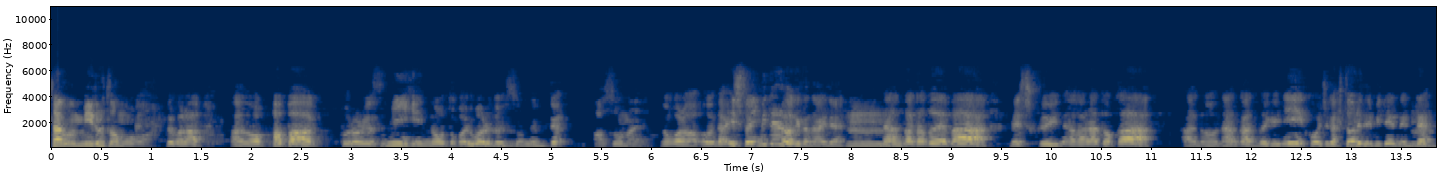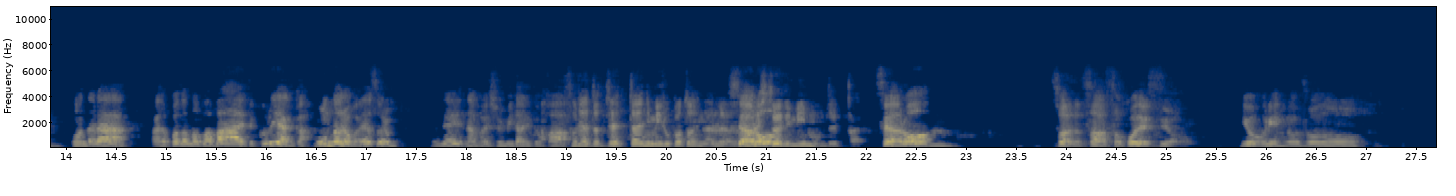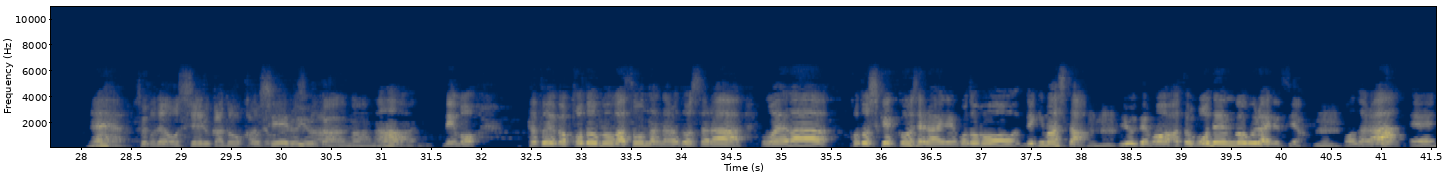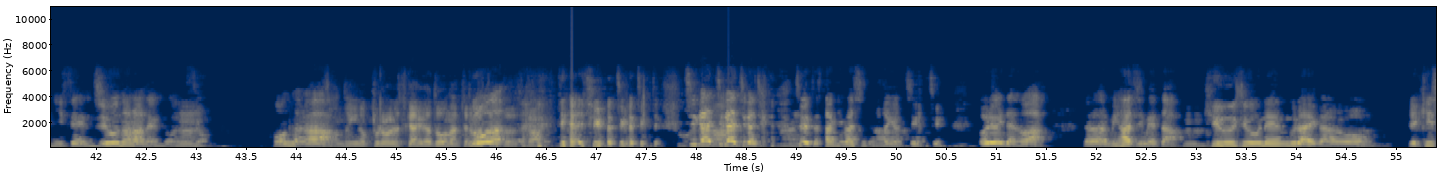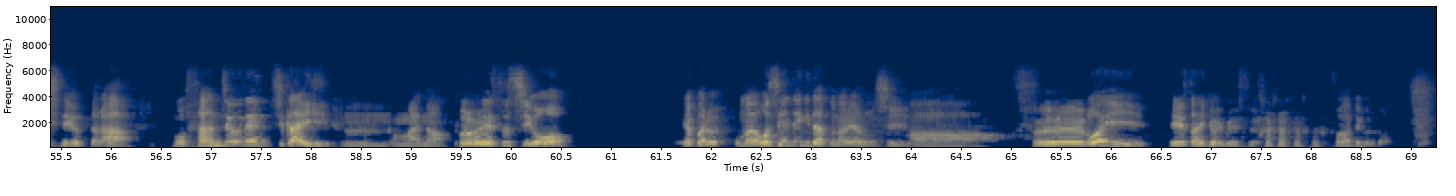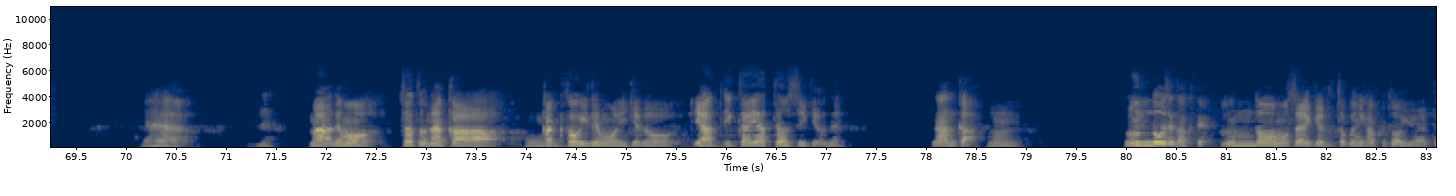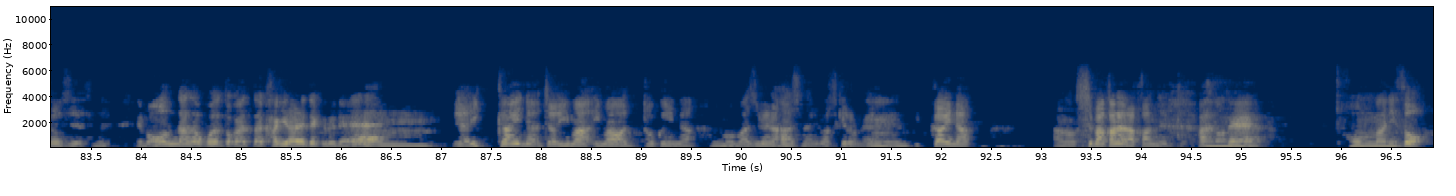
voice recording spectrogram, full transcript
多分見ると思うわ。だから、あの、パパ、プロレス見いひんのとか言われたりすんねんて。あ、そうなんや。だから、うん、だから一緒に見てるわけじゃないで。うん。なんか、例えば、飯食いながらとか、あの、なんかの時に、こいつが一人で見てんねんて。うんほんなら、あの、子供パパーって来るやんか。うん女の子や、それも。で、なんか一緒に見たりとか。それやったら絶対に見ることになるやろ。そうやろ？俺一人で見んもん、絶対。そやろ、うんそうやさあ、そこですよ。ヨグリンのその、ねえ、そこで教えるかどうかってこと教えるいうか、まあなあ。でも、例えば子供がそんなんなるとしたら、お前が今年結婚して来年子供できました。うん、言うても、あと5年後ぐらいですよ。うん、ほんなら、えー、2017年とかですよ。うん、ほんなら、その時のプロレス界がどうなってるかってことですか？違う違う違う違う。違う違う違う違う。違う違う。先走るの。先走る。違う違う。俺が言いたいのは、だから見始めた90年ぐらいからの歴史で言ったら、もう30年近い、うん、お前な。プロレス史をやっぱりお前教えていきたくなるやろうし、ああ。すごい英才教育ですよ。そうなってくると。ねまあでも、ちょっとなんか、え。うん格闘技でもいいけど、や、一回やってほしいけどね。なんか、うん。運動じゃなくて。運動もそうやけど、特に格闘技はやってほしいですね。でも女の子とかやったら限られてくるで。うん。いや、一回な、ちょ、今、今は特にな、うんもう真面目な話になりますけどね。うん。一回な、あの、しばかれなあかんねんって。あのね、ほんまにそ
